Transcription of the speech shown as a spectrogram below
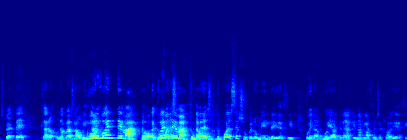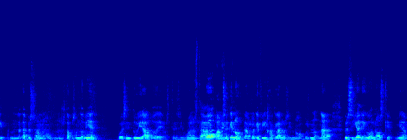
Espérate, claro, una cosa es la humildad. Un buen temazo, Porque tú, buen puedes, temazo. Tú, puedes, tú puedes ser súper humilde y decir, voy a, voy a tener aquí una relación sexual y decir, otra persona no, nos está pasando bien puedes intuir algo de, ostras, igual. o a no ser que no, a no ser que finja, claro, si no, pues no, nada. Pero si yo digo, no, es que, mira,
